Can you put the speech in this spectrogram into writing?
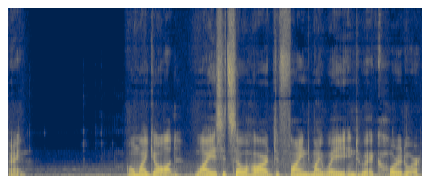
Alright. Oh my god. Why is it so hard to find my way into a corridor?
